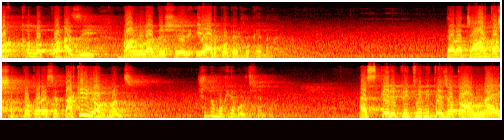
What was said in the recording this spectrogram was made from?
লক্ষ লক্ষ হাজি বাংলাদেশের এয়ারপোর্টে ঢোকে না। তারা যার দাসত্ব করেছে তাকেই রব মানছে। শুধু মুখে বলছে না। আজকের পৃথিবীতে যত অন্যায়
